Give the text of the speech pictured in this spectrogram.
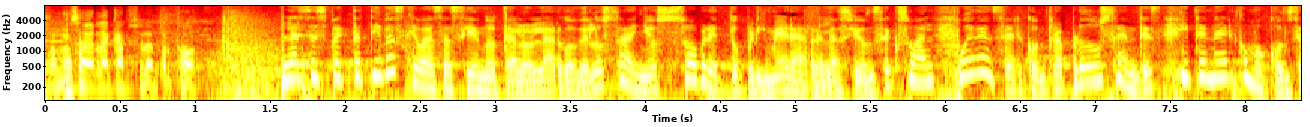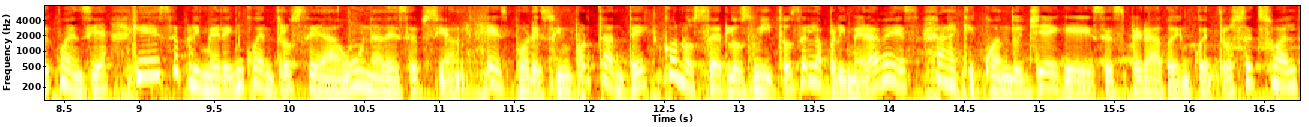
Vamos a ver la cápsula, por favor. Las expectativas que vas haciéndote a lo largo de los años sobre tu primera relación sexual pueden ser contraproducentes y tener como consecuencia que ese primer encuentro sea una decepción. Es por eso importante conocer los mitos de la primera vez para que cuando llegue ese esperado encuentro sexual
